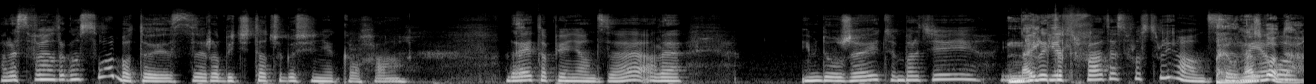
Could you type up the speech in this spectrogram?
Ale swoją drogą słabo to jest robić to, czego się nie kocha. Daje to pieniądze, ale im dłużej, tym bardziej, im Najpierw dłużej to trwa, to jest frustrujące. Pełna Wyjało, zgoda.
